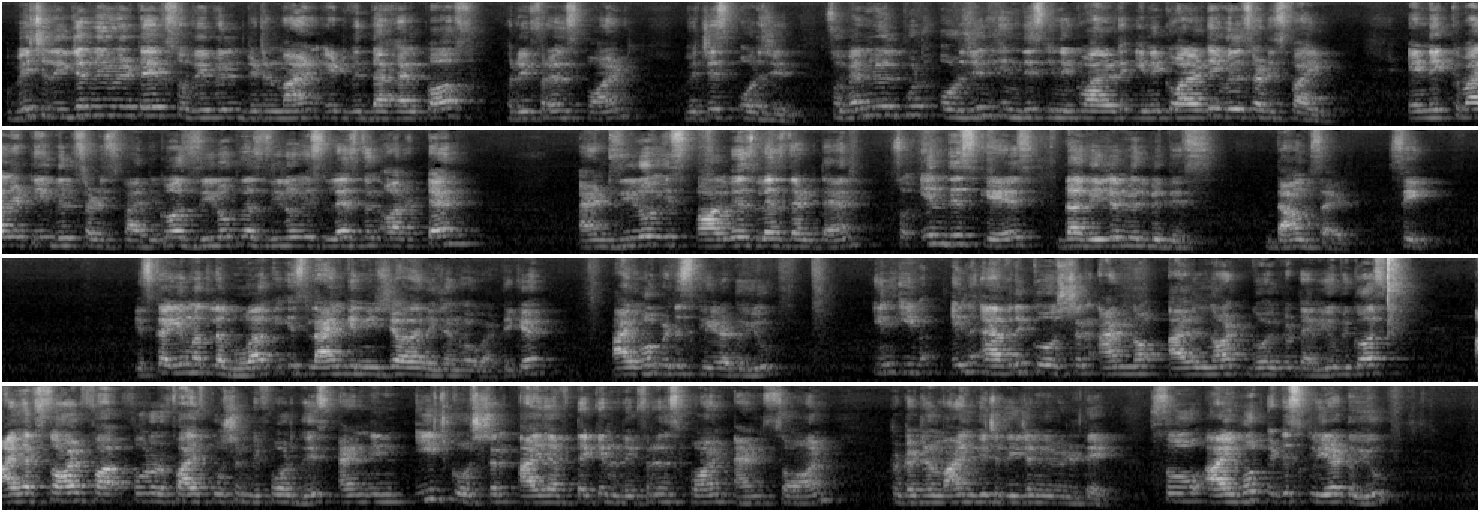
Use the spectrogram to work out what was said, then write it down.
which region we will take so we will determine it with the help of reference point which is origin. So when we will put origin in this inequality inequality will satisfy. Inequality will satisfy because 0 plus 0 is less than or 10 and 0 is always less than 10 so in this case the region will be this downside. See इसका ये मतलब हुआ कि इस line के नीचे वाला reason होगा, ठीक है? I hope it is clear to you in in every question I am not I will not going to tell you because I have solve four or five question before this and in each question I have taken reference point and so on to determine which region you will take so I hope it is clear to you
